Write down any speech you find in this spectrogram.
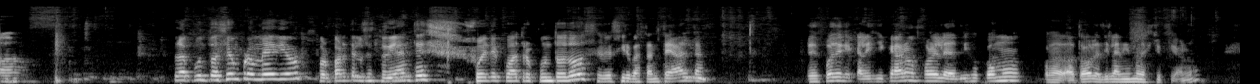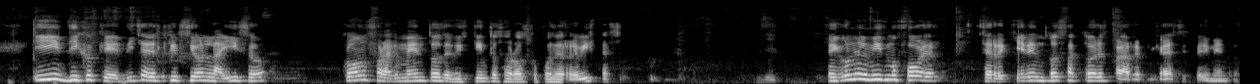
ah. La puntuación promedio por parte de los estudiantes fue de 4.2, es decir, bastante alta. Después de que calificaron, Jorge les dijo cómo, pues a, a todos les di la misma descripción, ¿no? Y dijo que dicha descripción la hizo con fragmentos de distintos horóscopos de revistas. Según el mismo Forer, se requieren dos factores para replicar este experimento.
